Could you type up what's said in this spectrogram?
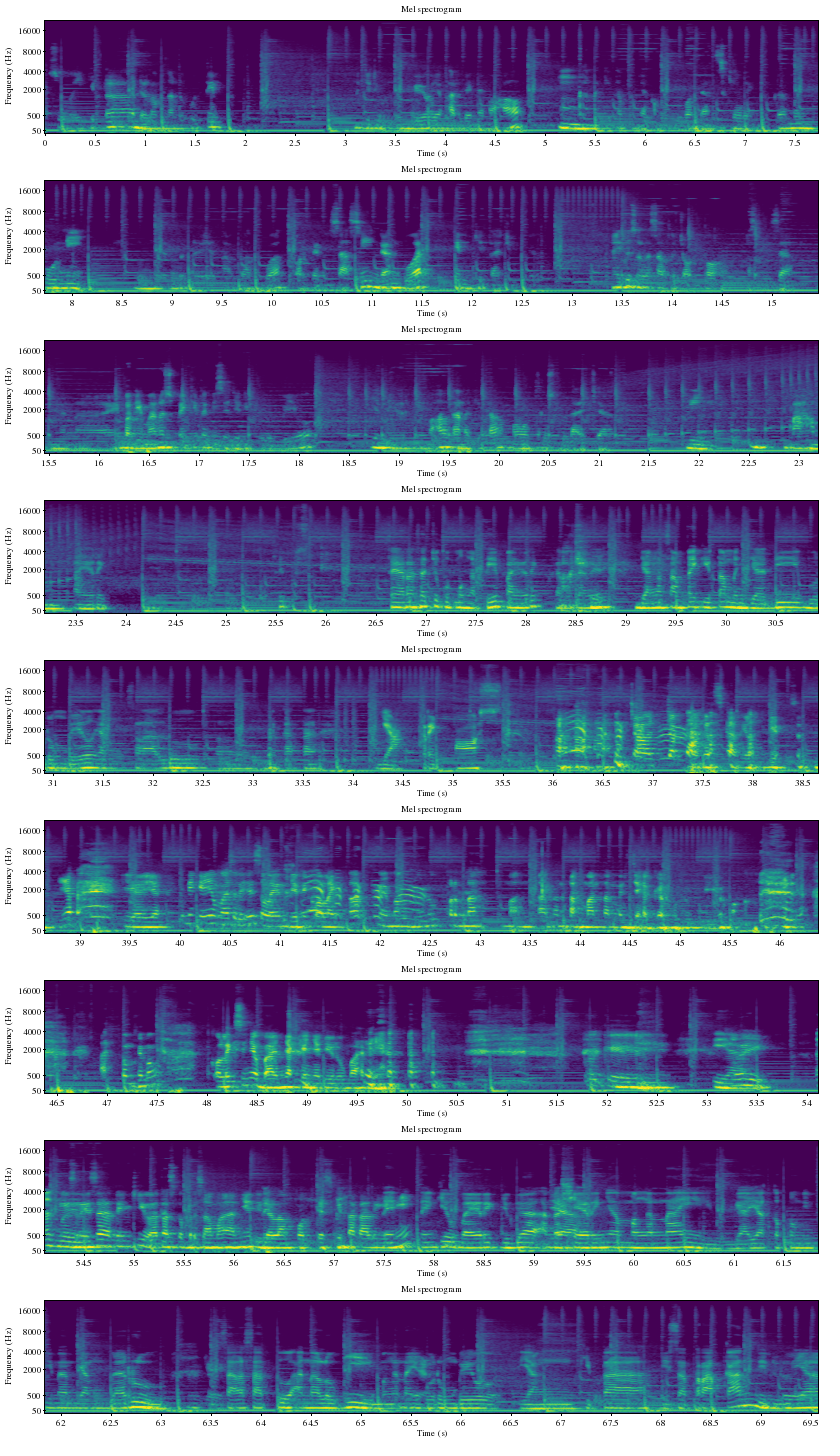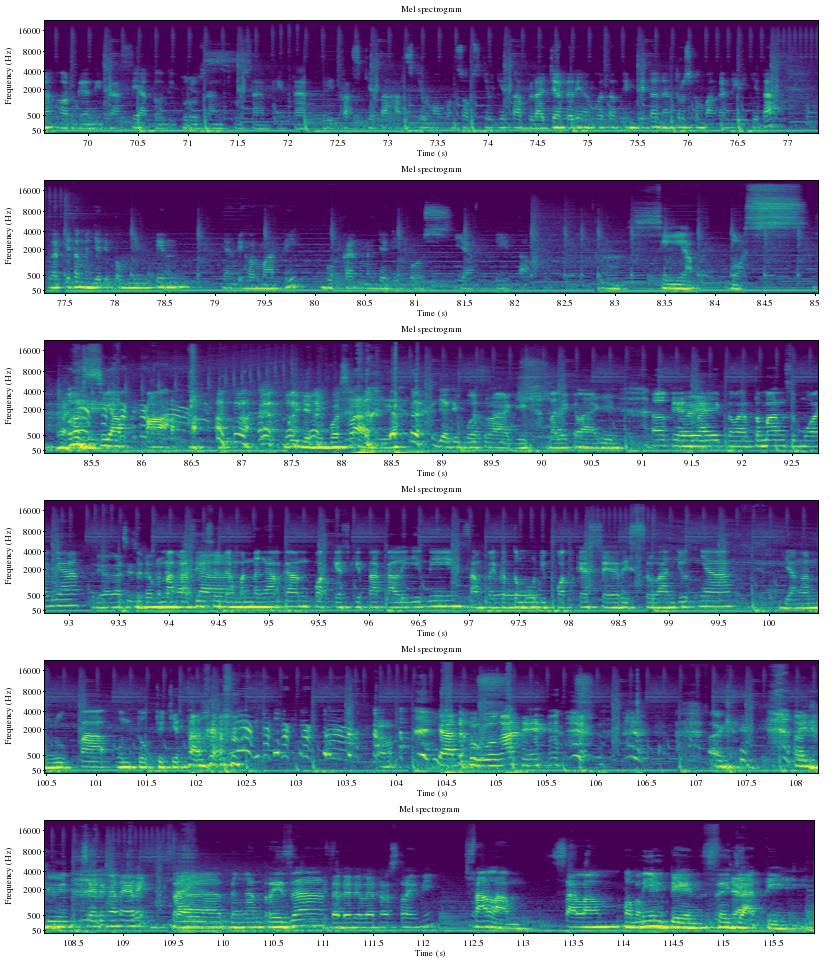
supaya kita dalam tanda kutip beo yang harganya mahal, Hmm. karena kita punya kemampuan dan skill yang juga mumpuni dan berdaya tambah buat organisasi dan buat tim kita juga. Nah itu salah satu contoh Mas Riza mengenai bagaimana supaya kita bisa jadi guru bio yang dihargai mahal karena kita mau terus belajar. Iya, paham Pak Erik. Saya rasa cukup mengerti Pak Erik. Karena Oke. Jangan sampai kita menjadi burung beo yang selalu ya krekos. Cocok banget sekali lagi sebenarnya. Iya iya. Ini kayaknya Mas Riza selain jadi kolektor memang dulu pernah mantan entah mantan menjaga guru bio. Atau memang koleksinya banyak kayaknya di rumahnya. Oke. Iya. Baik. Oke. Mas Reza, thank you atas kebersamaannya di dalam podcast kita kali ini. Thank, you Pak Erik juga atas Iya. sharingnya mengenai gaya kepemimpinan yang baru. Oke. Salah satu analogi mengenai Iya. burung beo yang kita bisa terapkan di dunia organisasi atau di perusahaan-perusahaan kita. Kualitas kita, hard skill maupun soft skill kita, belajar dari anggota tim kita dan terus kembangkan diri kita agar kita menjadi pemimpin yang dihormati, bukan menjadi bos yang. Siap, bos. Oh siapa? Gue jadi bos lagi ya. Jadi bos lagi, balik lagi. Oke, Baik. baik teman-teman semuanya. Terima kasih sudah Terima kasih sudah mendengarkan podcast kita kali ini. Sampai ketemu di podcast series selanjutnya. Jangan lupa untuk cuci tangan. Gak ada hubungannya. Oke. Oke. Saya dengan Erik. Saya dengan Reza. Kita dari Let's Training. Salam Salam pemimpin sejati.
